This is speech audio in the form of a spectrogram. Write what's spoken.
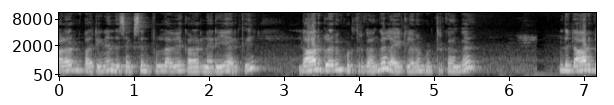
கலர்னு பார்த்தீங்கன்னா இந்த செக்ஷன் ஃபுல்லாகவே கலர் நிறையா இருக்குது டார்க் கலரும் கொடுத்துருக்காங்க லைட் கலரும் கொடுத்துருக்காங்க. இந்த டார்க்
